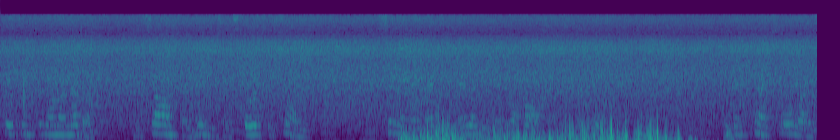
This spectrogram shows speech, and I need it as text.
speaking to one another in psalms and hymns and spiritual songs, singing and making melody in your heart unto the. Giving thanks always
